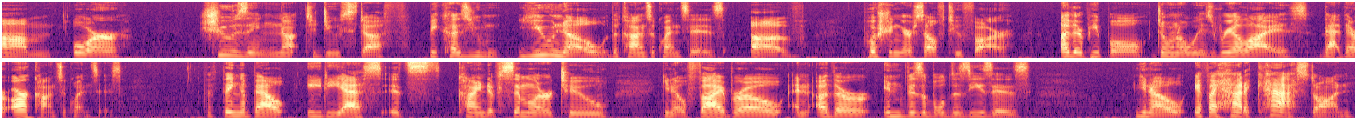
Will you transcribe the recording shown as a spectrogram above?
um, or choosing not to do stuff because you you know the consequences of pushing yourself too far. Other people don't always realize that there are consequences. The thing about EDS, it's kind of similar to, you know, fibro and other invisible diseases. You know, if I had a cast on,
